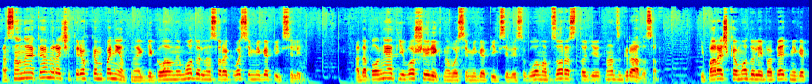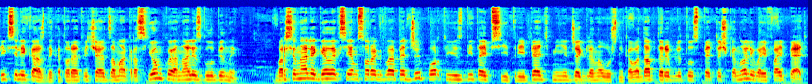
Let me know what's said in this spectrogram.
Основная камера четырехкомпонентная, где главный модуль на 48 мегапикселей, а дополняет его ширик на 8 мегапикселей с углом обзора 119 градусов и парочка модулей по 5 мегапикселей каждый, которые отвечают за макросъемку и анализ глубины. В арсенале Galaxy M42 5G порт USB Type-C, 3.5 мини-джек для наушников, адаптеры Bluetooth 5.0 и Wi-Fi 5.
